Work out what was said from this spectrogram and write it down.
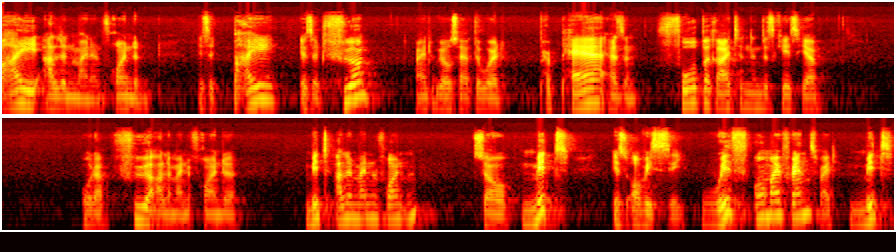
bei allen meinen Freunden. Is it by? Is it für? Right? We also have the word prepare as in vorbereiten in this case here. Oder für alle meine Freunde. Mit allen meinen Freunden. So, mit is obviously with all my friends, right? Mit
